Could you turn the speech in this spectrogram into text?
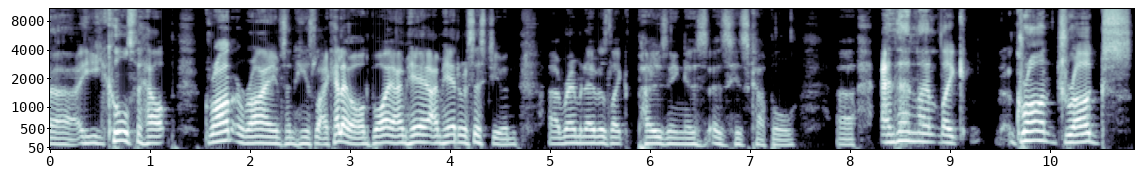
Uh, he calls for help. Grant arrives and he's like, "Hello, old boy. I'm here. I'm here to assist you." And uh, Romanova's like posing as as his couple. Uh, and then like, like Grant drugs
